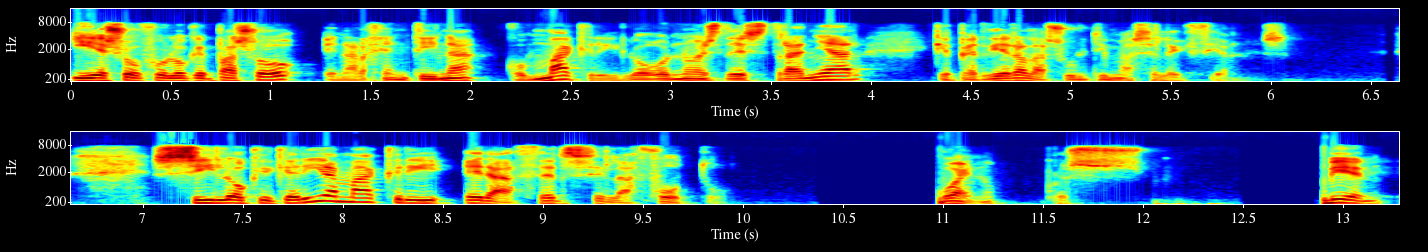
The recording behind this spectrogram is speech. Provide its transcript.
Y eso fue lo que pasó en Argentina con Macri. Luego no es de extrañar que perdiera las últimas elecciones. Si lo que quería Macri era hacerse la foto, bueno, pues bien,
